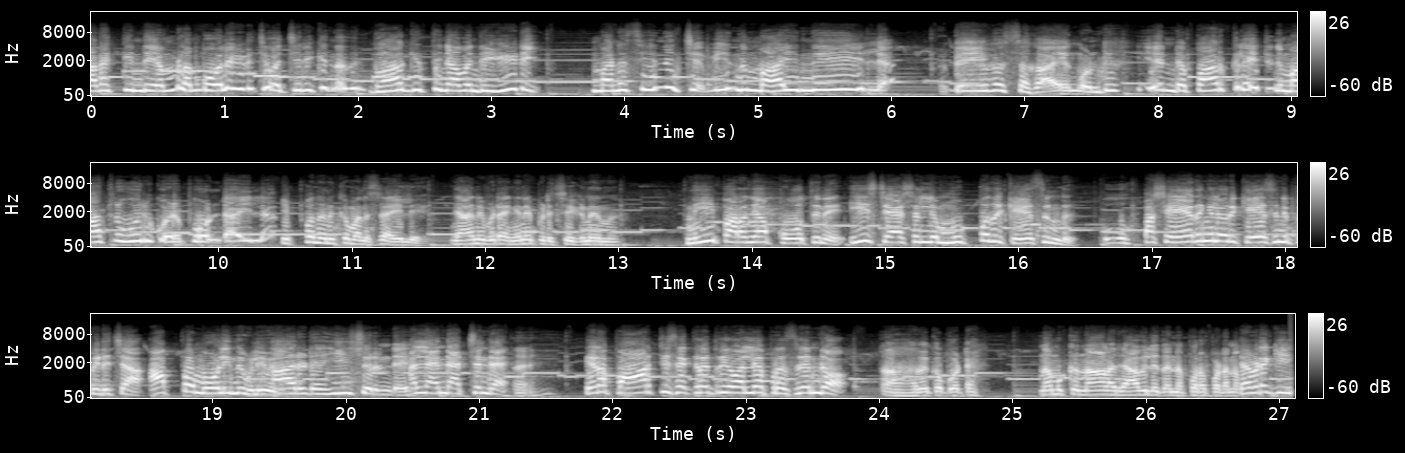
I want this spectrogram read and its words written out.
കണക്കിന്റെ എംബ്ലം പോലെ ഇടിച്ചു വച്ചിരിക്കുന്നത്. ഭാഗ്യത്തിന് അവന്റെ ഈടി മനസ്സിൽ നിന്ന് ചെവിന്ന് മായുന്നേയില്ല. ദൈവസഹായം കൊണ്ട് എന്റെ പാർക്ക് ലൈറ്റിന് മാത്രം ഒരു കുഴപ്പം ഉണ്ടായില്ല. ഇപ്പൊ നിനക്ക് മനസ്സിലായില്ലേ? ഞാൻ ഇവിടെ എങ്ങനെ പിടിച്ചേക്കണേന്ന്? നീ പറഞ്ഞ പോത്തിന് ഈ സ്റ്റേഷനിൽ മുപ്പത് കേസുണ്ട്. ഓ, പക്ഷെ ഏതെങ്കിലും ഒരു കേസിന് പിടിച്ച അപ്പ മോളിന്ന് വിളി വരും. ആരുടെ? ഈശ്വരന്റെ? അല്ല എന്റെ അച്ഛന്റെ? എടാ പാർട്ടി സെക്രട്ടറിയോ അല്ലെ പ്രസിഡന്റോ ആ അതൊക്കെ പോട്ടെ. നമുക്ക് നാളെ രാവിലെ തന്നെ പുറപ്പെടണം. എവിടേക്ക്?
